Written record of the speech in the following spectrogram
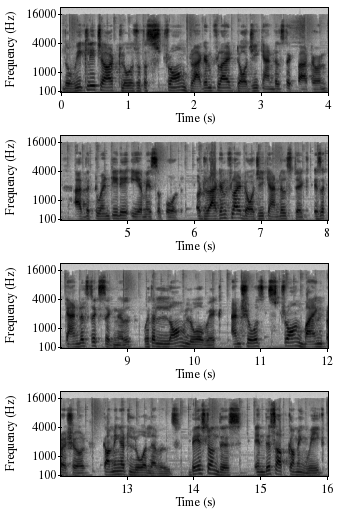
The weekly chart closed with a strong dragonfly doji candlestick pattern at the 20-day EMA support. A dragonfly doji candlestick is a candlestick signal with a long lower wick and shows strong buying pressure coming at lower levels. Based on this, in this upcoming week,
